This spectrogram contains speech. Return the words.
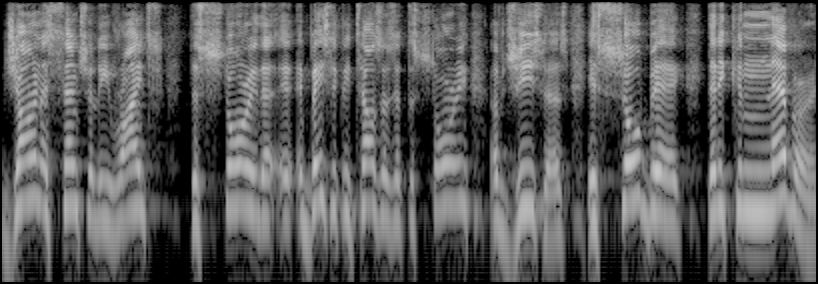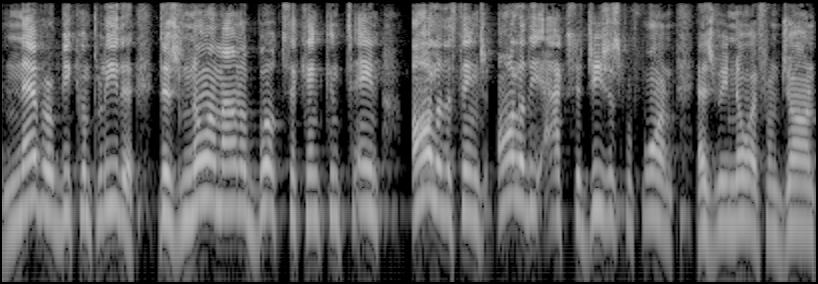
John essentially writes the story that it basically tells us that the story of Jesus is so big that it can never, never be completed. There's no amount of books that can contain all of the things, all of the acts that Jesus performed as we know it from John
